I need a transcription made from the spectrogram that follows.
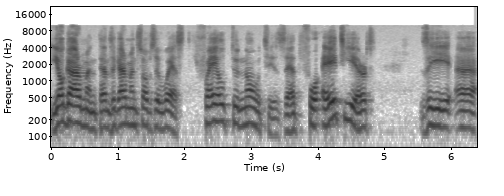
your government and the governments of the West failed to notice that for eight years, the uh,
